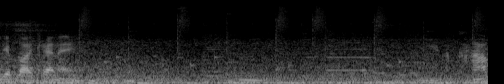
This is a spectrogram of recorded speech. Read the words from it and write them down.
เรียบร้อยแค่ไหนนี่นะครับ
